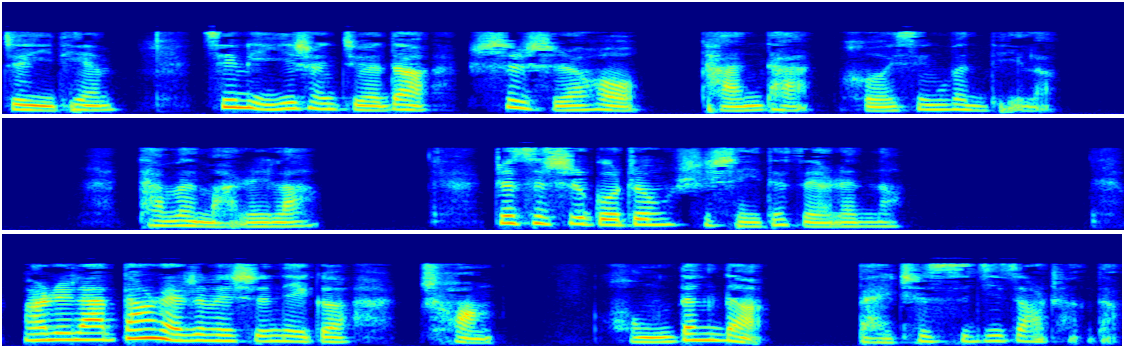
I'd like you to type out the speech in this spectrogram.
这一天，心理医生觉得是时候谈谈核心问题了。他问马瑞拉：“这次事故中是谁的责任呢？”马瑞拉当然认为是那个闯红灯的。白痴司机造成的。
